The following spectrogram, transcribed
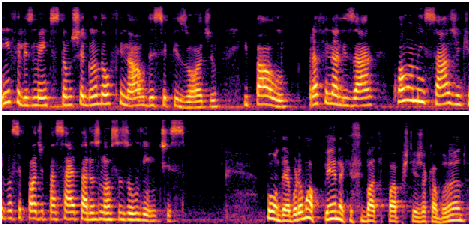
Infelizmente, estamos chegando ao final desse episódio. E Paulo, para finalizar, qual a mensagem que você pode passar para os nossos ouvintes? Bom, Débora, é uma pena que esse bate-papo esteja acabando,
